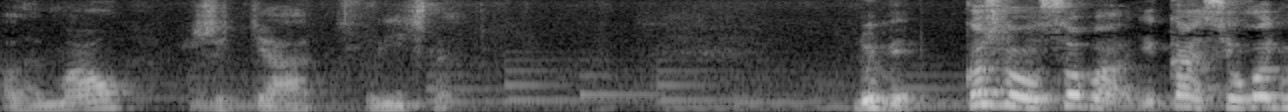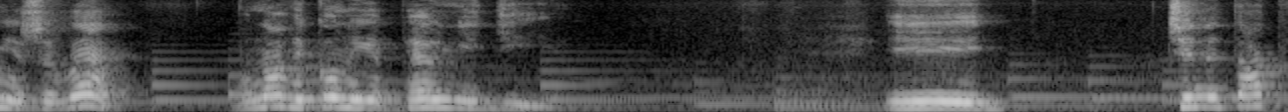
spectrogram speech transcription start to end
але мав життя вічне. Любі, кожна особа, яка сьогодні живе, вона виконує певні дії. І чи не так?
